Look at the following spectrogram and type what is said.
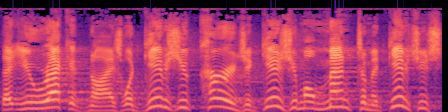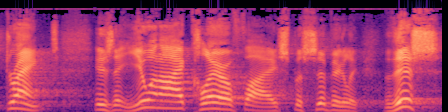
that you recognize what gives you courage, it gives you momentum, it gives you strength, is that you and I clarify specifically this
